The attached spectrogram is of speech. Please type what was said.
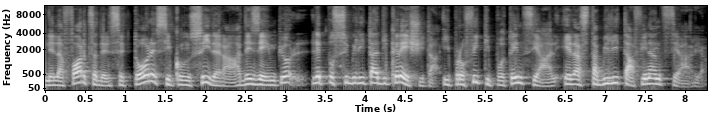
Nella forza del settore si considera ad esempio le possibilità di crescita, i profitti potenziali e la stabilità finanziaria.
